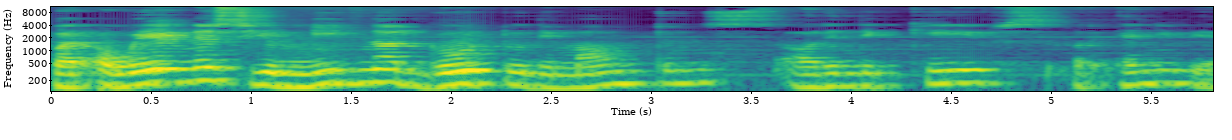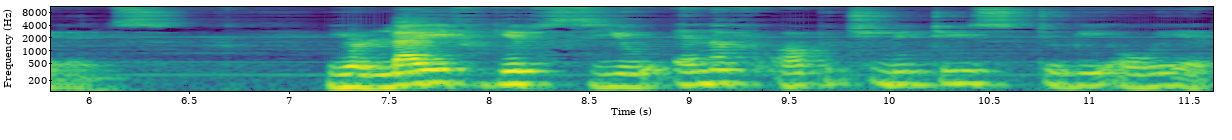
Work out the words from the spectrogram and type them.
For awareness, you need not go to the mountains or in the caves or anywhere else. Your life gives you enough opportunities to be aware.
